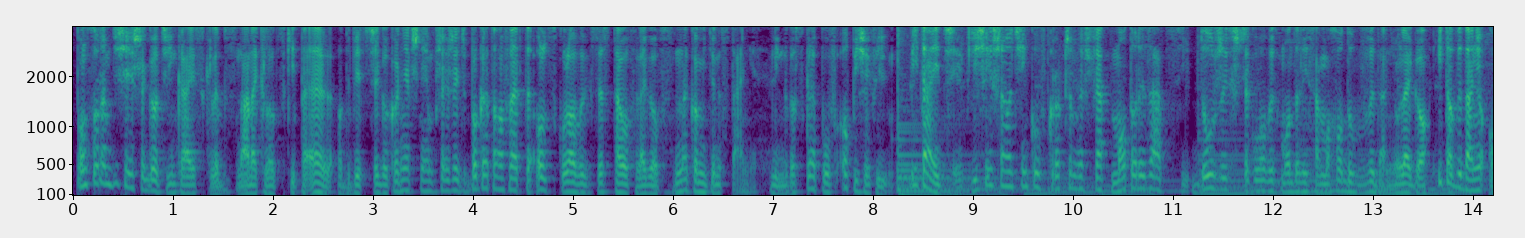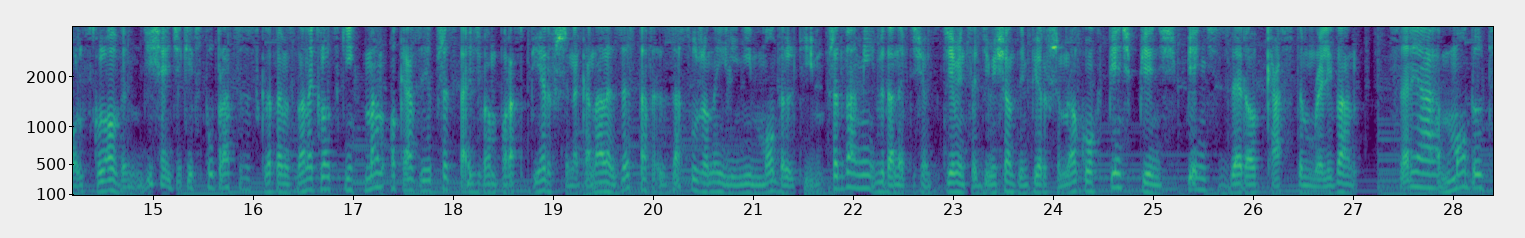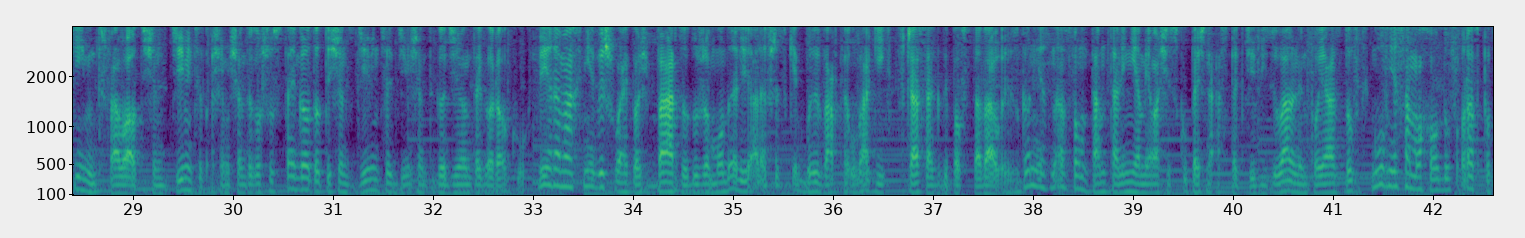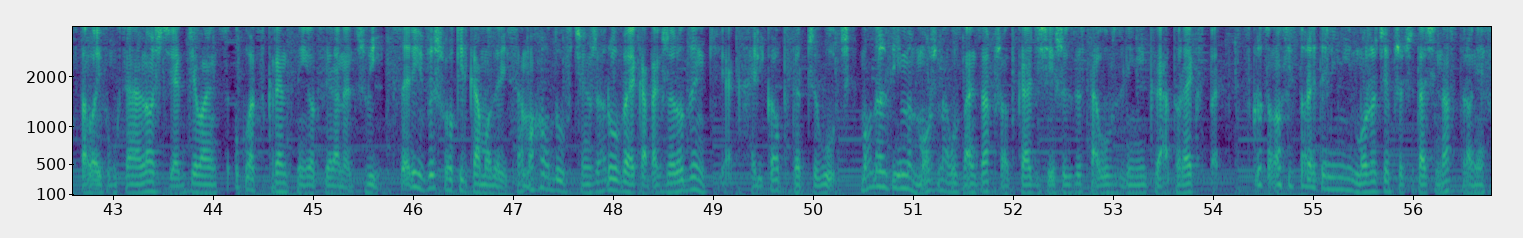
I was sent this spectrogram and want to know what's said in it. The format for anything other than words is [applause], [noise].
Sponsorem dzisiejszego odcinka jest sklep znaneklocki.pl. Odwiedźcie go koniecznie, przejrzeć bogatą ofertę oldschoolowych zestawów LEGO w znakomitym stanie. Link do sklepu w opisie filmu. Witajcie! W dzisiejszym odcinku wkroczymy w świat motoryzacji, dużych, szczegółowych modeli samochodów w wydaniu LEGO i to wydaniu oldschoolowym. Dzisiaj dzięki współpracy ze sklepem Znane Klocki mam okazję przedstawić Wam po raz pierwszy na kanale zestaw zasłużonej linii Model Team. Przed Wami wydany w 1991 roku 5550 Custom Rally Van. Seria Model Team trwała od 1986 do 1999 roku. W jej ramach nie wyszło jakoś bardzo dużo modeli, ale wszystkie były warte uwagi w czasach, gdy powstawały. Zgodnie z nazwą, tamta linia miała się skupiać na aspekcie wizualnym pojazdów, głównie samochodów oraz podstawowej funkcjonalności, jak działający układ skrętny i otwierane drzwi. W serii wyszło kilka modeli samochodów, ciężarówek, a także rodzynki, jak helikopter czy łódź. Model Team można uznać za przodka dzisiejszych zestawów z linii Creator Expert. Skróconą historię tej linii możecie przeczytać na stronie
